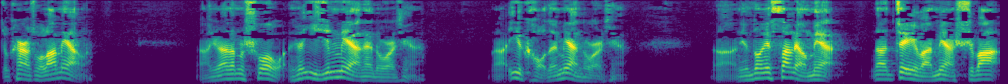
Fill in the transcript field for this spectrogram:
就开始做拉面了。啊，原来咱们说过，你说一斤面才多少钱？啊，一口的面多少钱？啊，你弄一三两面，那这一碗面十八，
